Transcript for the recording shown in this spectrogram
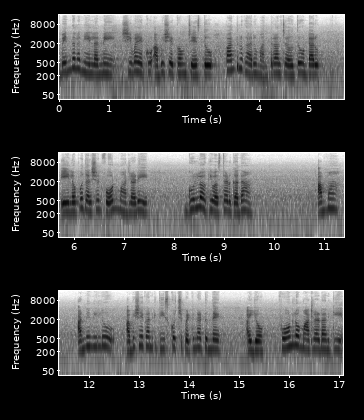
బిందెల నీళ్ళన్నీ శివయ్యకు అభిషేకం చేస్తూ పంతులు గారు మంత్రాలు చదువుతూ ఉంటారు. ఈలోపు దర్శన్ ఫోన్ మాట్లాడి గుళ్ళోకి వస్తాడు కదా? అమ్మ అన్ని నీళ్ళు అభిషేకానికి తీసుకొచ్చి పెట్టినట్టుందే. అయ్యో ఫోన్లో మాట్లాడడానికి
